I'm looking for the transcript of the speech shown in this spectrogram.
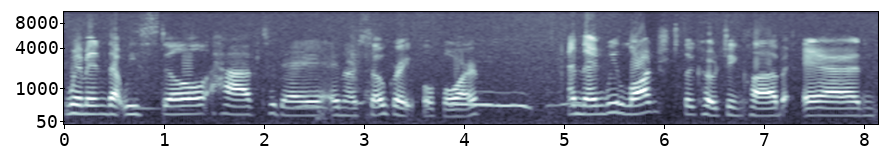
women that we still have today and are so grateful for. And then we launched the coaching club and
